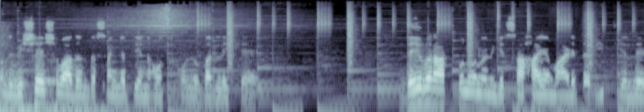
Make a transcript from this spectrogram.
ಒಂದು ವಿಶೇಷವಾದಂಥ ಸಂಗತಿಯನ್ನು ಹೊತ್ತುಕೊಂಡು ಬರಲಿಕ್ಕೆ ದೇವರಾತ್ಮನು ನನಗೆ ಸಹಾಯ ಮಾಡಿದ ರೀತಿಯಲ್ಲೇ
